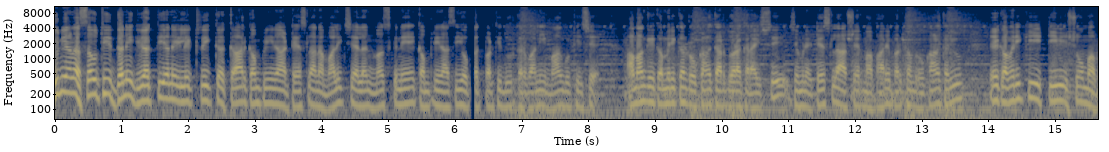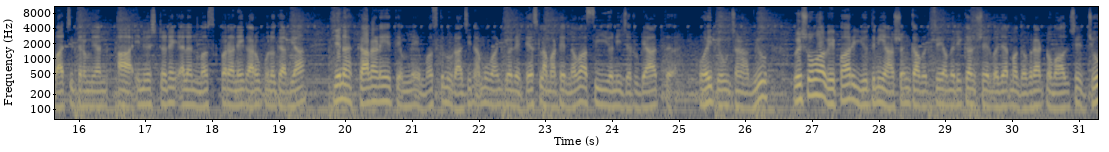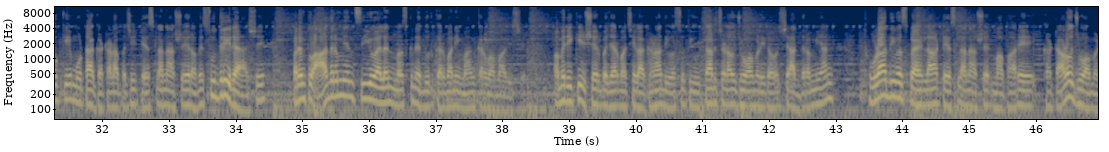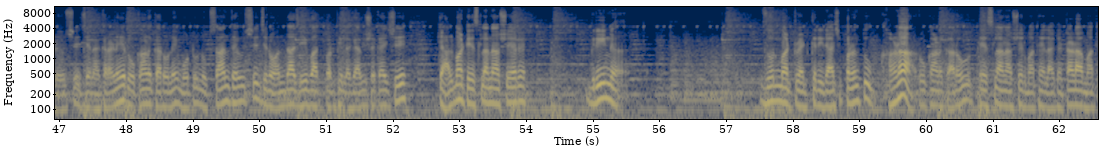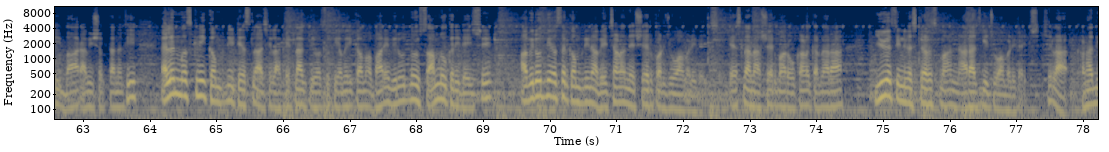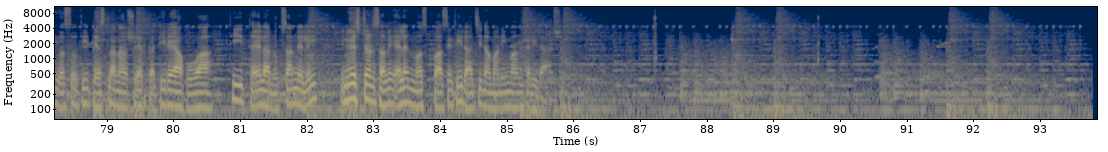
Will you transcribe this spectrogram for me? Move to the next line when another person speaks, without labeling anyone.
દુનિયાના સૌથી ધનિક વ્યક્તિ અને ઇલેક્ટ્રિક કાર કંપનીના ટેસ્લાના માલિક છે. એલન મસ્કને કંપનીના સીઈઓ પદ પરથી દૂર કરવાની માંગ ઉઠી છે. આ માંગ એક અમેરિકન રોકાણકાર દ્વારા કરાઈ છે. જેમણે ટેસ્લા શેરમાં ભારે ભરખમ રોકાણ કર્યું. એક અમેરિકી ટીવી શોમાં વાતચીત દરમિયાન આ ઇન્વેસ્ટરે એલન મસ્ક પર અનેક આરોપો લગાવ્યા, જેના કારણે તેમણે મસ્કનું રાજીનામું માંગ્યું અને ટેસ્લા માટે નવા સીઈઓની જરૂરિયાત હોય તેવું જણાવ્યું. વિશ્વમાં વેપાર યુદ્ધની આશંકા વચ્ચે અમેરિકન શેર બજારમાં ગભરાટનો માહોલ છે. જો કે મોટા ઘટાડા પછી ટેસ્લાના શેર હવે સુધરી રહ્યા છે. પરંતુ આ દરમિયાન સીઈઓ એલન મસ્કને દૂર કરવાની માંગ કરવામાં આવી છે. અમેરિકી શેર બજારમાં છેલ્લા ઘણા દિવસોથી ઉતાર ચઢાવ જોવા મળી રહ્યો છે. આ દરમિયાન થોડા દિવસ પહેલાં ટેસ્લાના શેરમાં ભારે ઘટાડો જોવા મળ્યો છે, જેના કારણે રોકાણકારોને મોટું નુકસાન થયું છે. જેનો અંદાજ એ વાત પરથી લગાવી શકાય છે કે હાલમાં ટેસ્લાના શેર ગ્રીન ઝોનમાં ટ્રેડ કરી રહ્યા છે, પરંતુ ઘણા રોકાણકારો ટેસ્લાના શેરમાં થયેલા ઘટાડામાંથી બહાર આવી શકતા નથી. એલન મસ્કની કંપની ટેસ્લા છેલ્લા કેટલાક દિવસોથી અમેરિકામાં ભારે વિરોધનો સામનો કરી રહી છે. આ વિરોધની અસર કંપનીના વેચાણ અને શેર પર જોવા મળી રહી છે. ટેસ્લાના શેરમાં રોકાણ કરનારા યુએસ ઇન્વેસ્ટર્સમાં નારાજગી જોવા મળી રહી છે. છેલ્લા ઘણા દિવસોથી ટેસ્લાના શેર ઘટી રહ્યા હોવાથી થયેલા નુકસાનને લઈ ઇન્વેસ્ટર્સ હવે એલન મસ્ક પાસેથી રાજીનામાની માંગ કરી રહ્યા છે.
